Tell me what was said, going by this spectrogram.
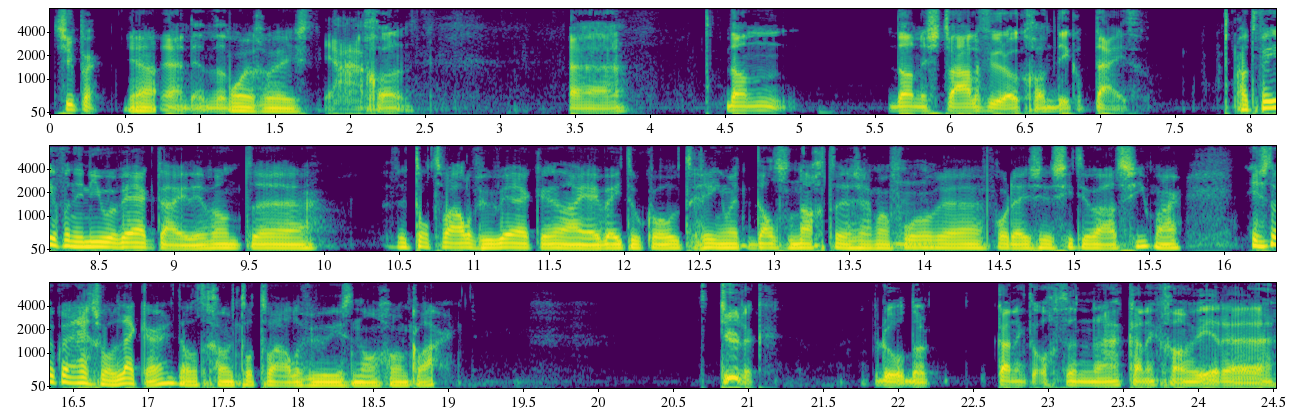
Super. Ja, Ja, dan, dan- mooi geweest. ja, gewoon. eh, dan, dan is 12 uur ook gewoon dik op tijd. Wat vind je van die nieuwe werktijden? Want eh, tot 12 uur werken, nou jij weet ook wel hoe het ging met dansnachten zeg maar, voor, eh, voor deze situatie. Maar is het ook wel ergens wel lekker dat het gewoon tot 12 uur is en dan gewoon klaar? Tuurlijk. Ik bedoel, dan kan ik de ochtend daarna kan ik gewoon weer, eh,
